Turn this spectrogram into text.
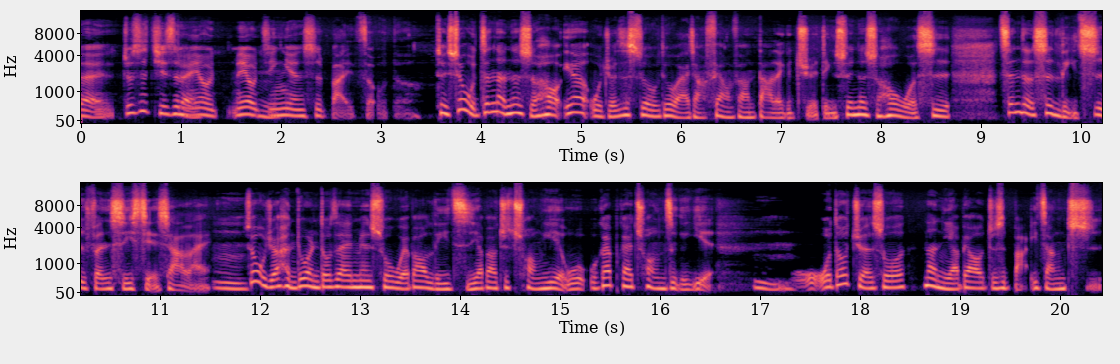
对，就是其实没有没有经验是白走的。对，所以，我真的那时候，因为我觉得这是我对我来讲非常非常大的一个决定，所以那时候我是真的是理智分析写下来。嗯，所以我觉得很多人都在那边说，我要不要离职，要不要去创业，我我该不该创这个业？嗯，我我都觉得说，那你要不要就是把一张纸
